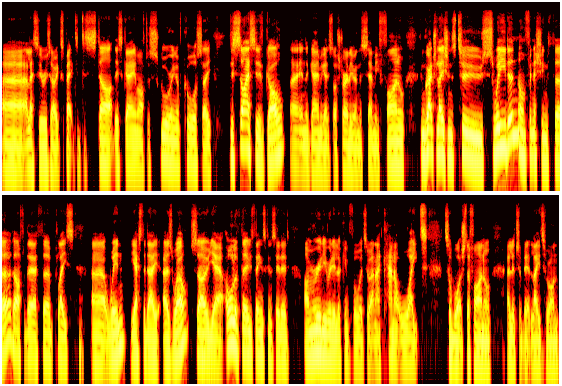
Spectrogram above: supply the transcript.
Uh, Alessia Russo expected to start this game after scoring, of course, a decisive goal uh, in the game against Australia in the semi final. Congratulations to Sweden on finishing third after their third place uh, win yesterday as well. So, yeah, all of those things considered, I'm really, really looking forward to it. And I cannot wait to watch the final a little bit later on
